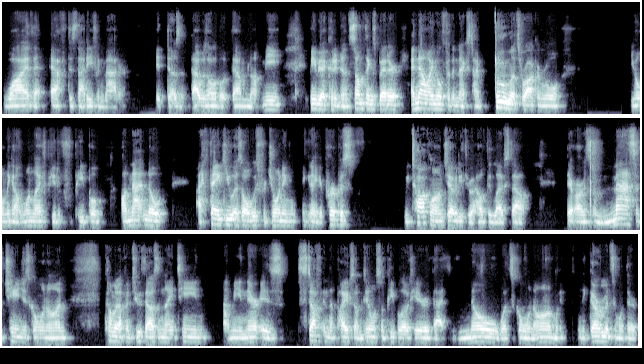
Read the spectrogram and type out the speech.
Why the f does that even matter? it doesn't. That was all about them, not me. Maybe I could have done some things better. And now I know for the next time, boom, let's rock and roll. You've only got one life, beautiful people. On that note, I thank you as always for joining Ignite Your Purpose. We talk longevity through a healthy lifestyle. There are some massive changes going on coming up in 2019. I mean, there is stuff in the pipes. I'm dealing with some people out here that know what's going on with the governments and what they're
